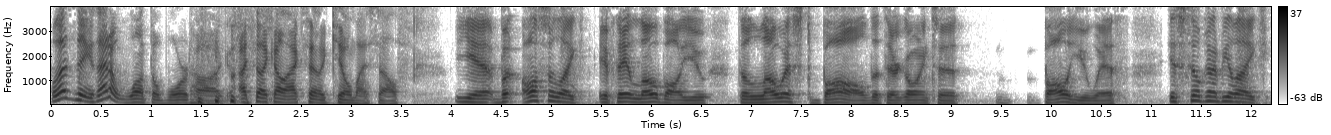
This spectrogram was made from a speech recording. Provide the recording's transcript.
Well, that's the thing is I don't want the warthog. I feel like I'll accidentally kill myself. Yeah, but also like if they lowball you, the lowest ball that they're going to ball you with is still going to be like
